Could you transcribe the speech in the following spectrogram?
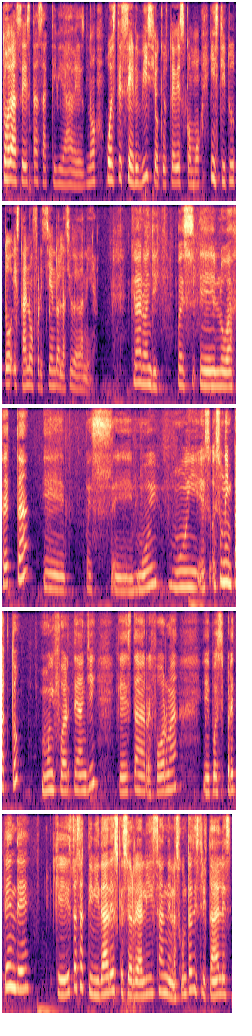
todas estas actividades, ¿no? O este servicio que ustedes como instituto están ofreciendo a la ciudadanía. Claro, Angie, pues eh, lo afecta eh, pues eh, muy, muy, es, es, un impacto muy fuerte, Angie, que esta reforma eh, pues pretende que estas actividades que se realizan en las juntas distritales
